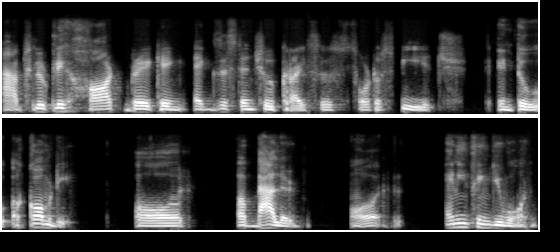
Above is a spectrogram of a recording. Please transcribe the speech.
absolutely heartbreaking existential crisis sort of speech into a comedy or a ballad or anything you want,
